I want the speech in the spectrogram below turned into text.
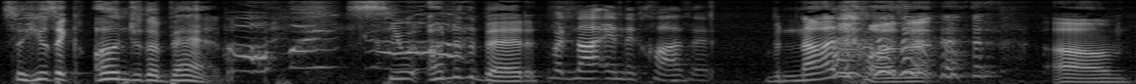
So he was like under the bed. Oh my So he went under the bed, But not in the closet. but not in the closet. um,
